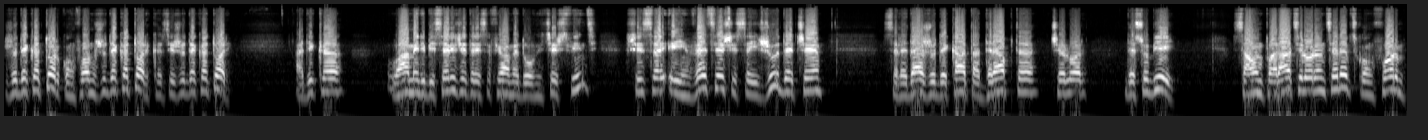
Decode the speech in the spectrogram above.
judecători, conform judecători, cărții judecători, adică oamenii bisericii trebuie să fie oameni duhovnicești sfinți și să îi învețe și să îi judece, să le dea judecata dreaptă celor de sub ei, sau împăraților înțelepți, conform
